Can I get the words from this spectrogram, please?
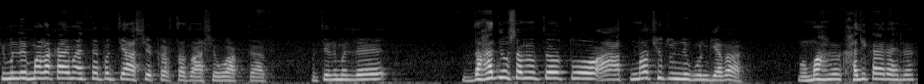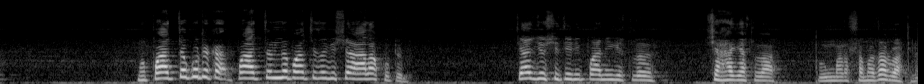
ती म्हणले मला काय माहीत नाही पण ते असे करतात असे वागतात. मग तिने म्हणले दहा दिवसानंतर तो आत्माच इथून निघून गेला. मग महाग खाली काय राहिलं? मग पाचतं कुठे का पाचतं न पाचचा विषय आला कुठून? त्याच दिवशी तिने पाणी घेतलं चहा घेतला मग मला समाधान वाटलं.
